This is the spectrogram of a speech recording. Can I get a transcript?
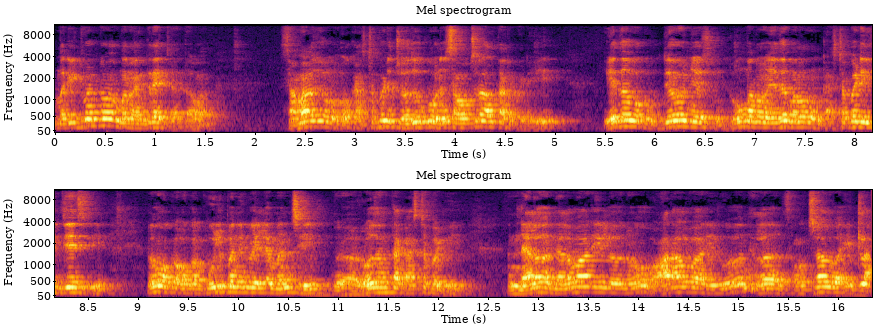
మరి ఇటువంటి వాళ్ళు మనం ఎంకరేజ్ చేద్దామా? సమాజంలో కష్టపడి చదువుకొని సంవత్సరాల తరబడి ఏదో ఒక ఉద్యోగం చేసుకుంటూ మనం ఏదో మనం కష్టపడి ఇది చేసి ఒక ఒక కూలి పనికి వెళ్ళే మనిషి రోజంతా కష్టపడి నెల నెలవారీలోనో వారాల వారీలో నెల సంవత్సరాల ఇట్లా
